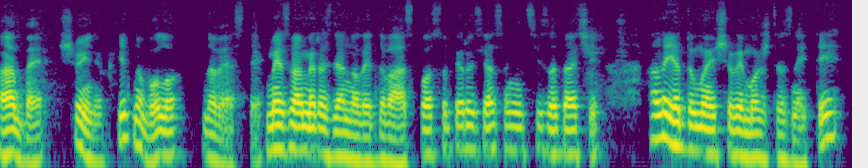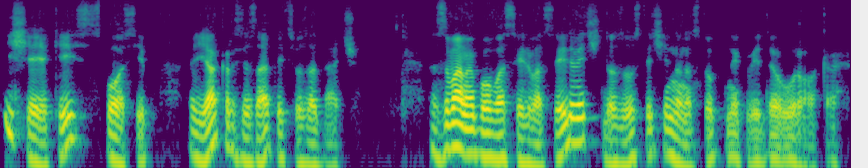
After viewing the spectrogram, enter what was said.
АБ, що і необхідно було довести. Ми з вами розглянули два способи розв'язання цієї задачі, але я думаю, що ви можете знайти іще якийсь спосіб, як розв'язати цю задачу. З вами був Василь Васильович. До зустрічі на наступних відеоуроках.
